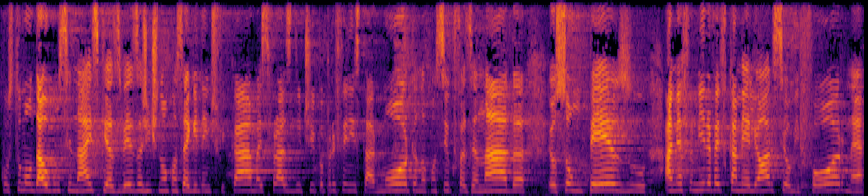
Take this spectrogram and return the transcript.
costumam dar alguns sinais que às vezes a gente não consegue identificar, mas frases do tipo: eu preferi estar morta, não consigo fazer nada, eu sou um peso, a minha família vai ficar melhor se eu me for. Né?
